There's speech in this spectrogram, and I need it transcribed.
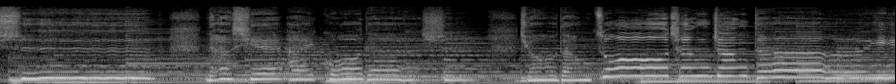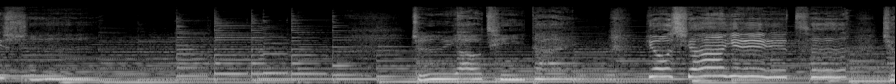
是，那些爱过的事，就当做成长的仪式。只要期待有下一次，就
